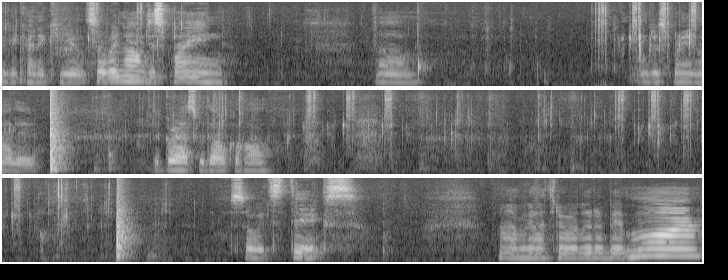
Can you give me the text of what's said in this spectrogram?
it'd be kind of cute. So right now I'm just spraying, um, I'm just spraying all the, the grass with alcohol. So it sticks. Uh, we're going to throw a little bit more.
